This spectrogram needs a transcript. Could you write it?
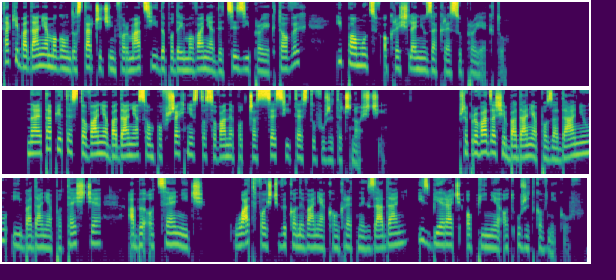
Takie badania mogą dostarczyć informacji do podejmowania decyzji projektowych i pomóc w określeniu zakresu projektu. Na etapie testowania badania są powszechnie stosowane podczas sesji testów użyteczności. Przeprowadza się badania po zadaniu i badania po teście, aby ocenić łatwość wykonywania konkretnych zadań i zbierać opinie od użytkowników.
